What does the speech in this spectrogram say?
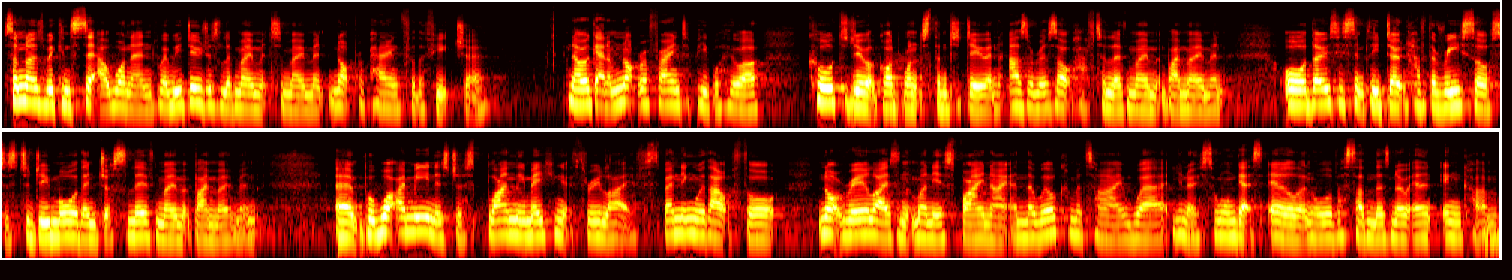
Sometimes we can sit at one end where we do just live moment to moment, not preparing for the future. Now, again, I'm not referring to people who are called to do what God wants them to do and as a result have to live moment by moment, or those who simply don't have the resources to do more than just live moment by moment. Um, but what I mean is just blindly making it through life, spending without thought, not realizing that money is finite, and there will come a time where you know someone gets ill and all of a sudden there's no in- income,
